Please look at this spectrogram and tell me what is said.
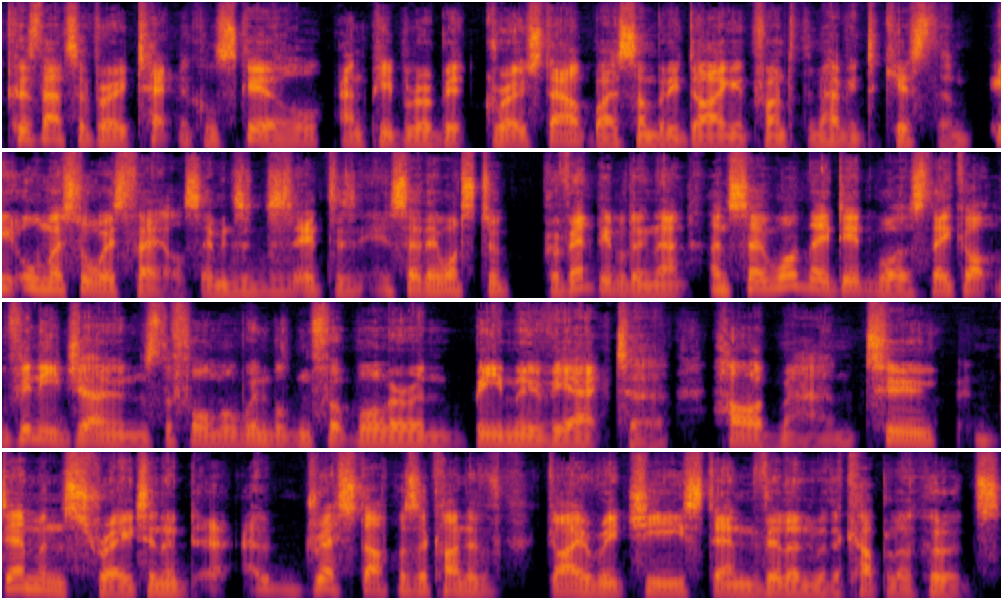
because that's a very technical skill and people are a bit grossed out by somebody dying in front of them having to kiss them, it almost always fails. I mean, it, it, so they wanted to prevent people doing that. And so what they did was they got Vinnie Jones, the former Wimbledon footballer and B movie actor, Hardman, to demonstrate in a uh, dressed up as a kind of Guy Ritchie East End villain with a couple of hoods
